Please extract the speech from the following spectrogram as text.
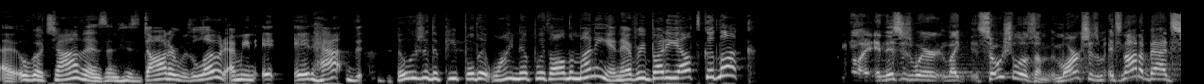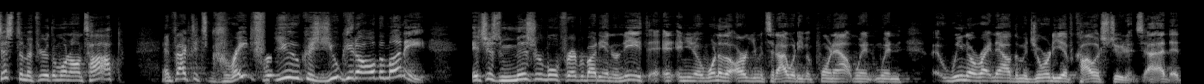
uh, Hugo Chavez and his daughter was loaded. I mean, it, it had, th- those are the people that wind up with all the money and everybody else, good luck. Uh, and this is where like socialism, Marxism, it's not a bad system if you're the one on top. In fact, it's great for you because you get all the money. It's just miserable for everybody underneath. And, and, you know, one of the arguments that I would even point out when, when we know right now the majority of college students, I,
